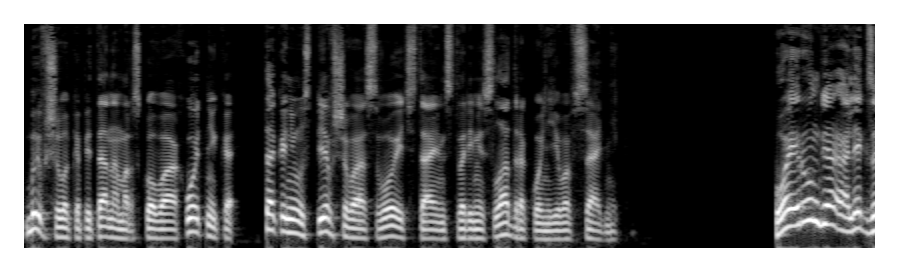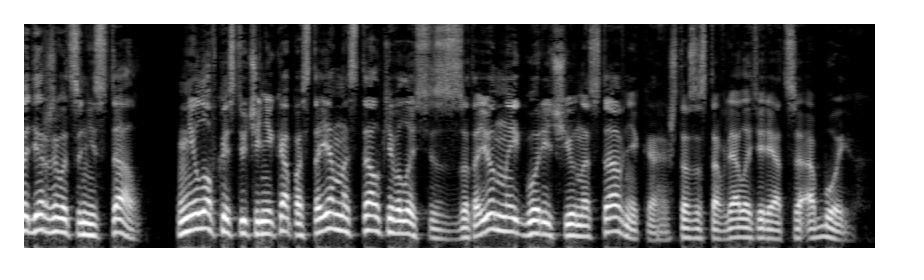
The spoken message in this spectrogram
бывшего капитана морского охотника, так и не успевшего освоить таинство ремесла драконьего всадника. У Айрунга Олег задерживаться не стал. Неловкость ученика постоянно сталкивалась с затаенной горечью наставника, что заставляло теряться обоих.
